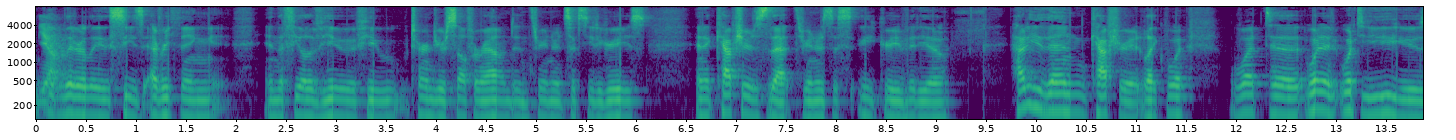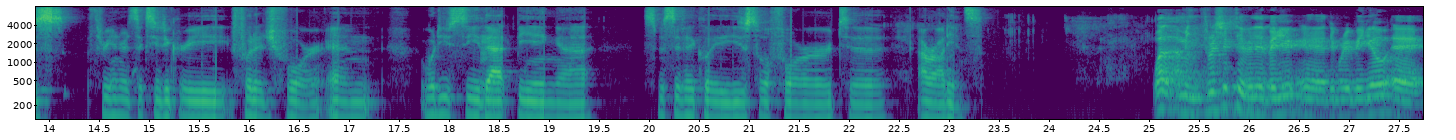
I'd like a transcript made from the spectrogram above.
yeah. it literally sees everything in the field of view if you turned yourself around in 360 degrees, and it captures that 360 degree video. How do you then capture it? Like what? What uh, what what do you use 360 degree footage for, and what do you see that being uh, specifically useful for to our audience? Well, I mean, 360 video, uh, degree video uh,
